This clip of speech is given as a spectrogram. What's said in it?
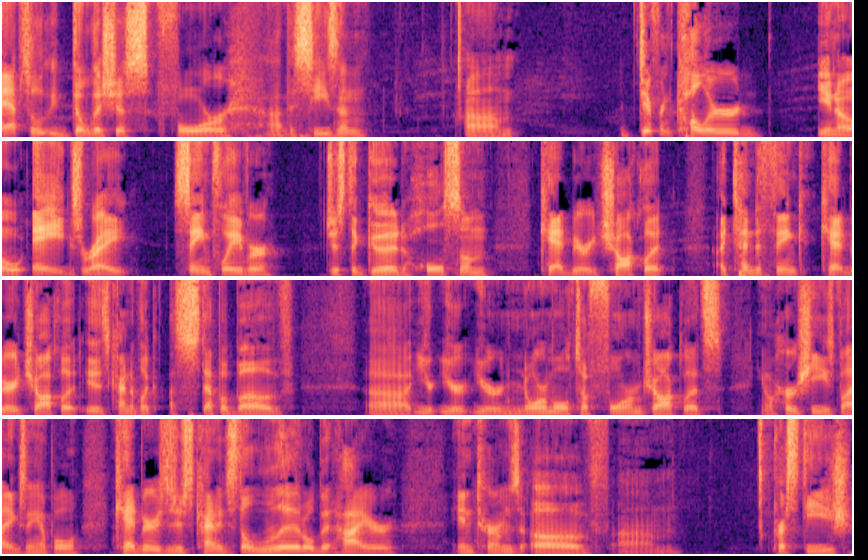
absolutely delicious for uh, the season. Um, different colored, you know, eggs, right? Same flavor, just a good wholesome Cadbury chocolate. I tend to think Cadbury chocolate is kind of like a step above uh, your your your normal to form chocolates you know, Hershey's by example. Cadbury's is just kind of just a little bit higher in terms of um, prestige,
